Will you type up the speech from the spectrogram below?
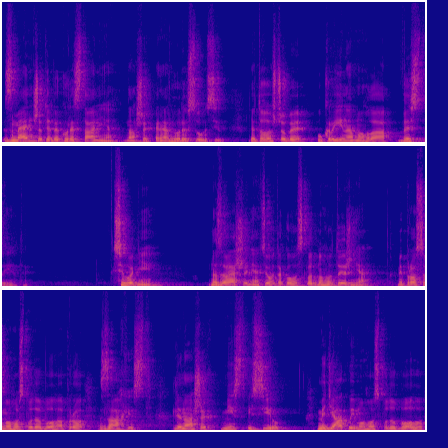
зменшити використання наших енергоресурсів для того, щоб Україна могла вистояти. Сьогодні, на завершення цього такого складного тижня, ми просимо Господа Бога про захист для наших міст і сіл. Ми дякуємо Господу Богу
